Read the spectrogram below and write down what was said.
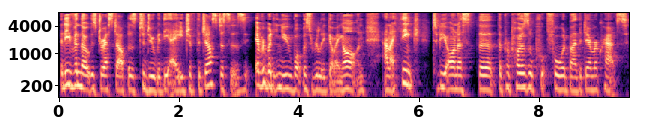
that even though it was dressed up as to do with the age of the justices, everybody knew what was really going on. And I think, to be honest, the, the proposal put forward by the Democrats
